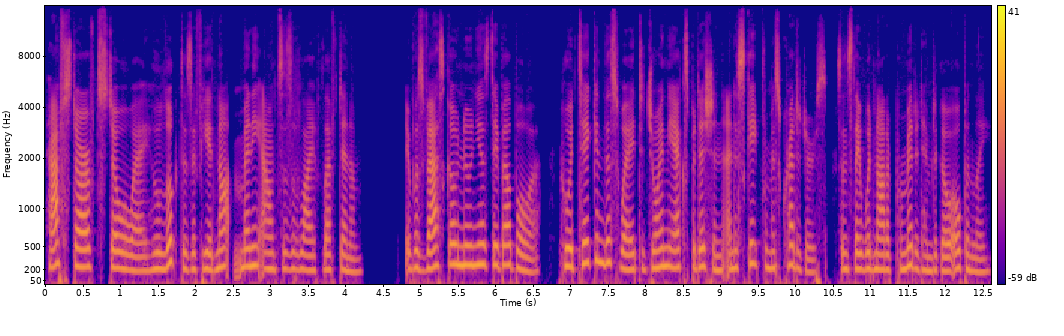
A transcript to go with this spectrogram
half starved stowaway, who looked as if he had not many ounces of life left in him. It was Vasco Nunez de Balboa, who had taken this way to join the expedition and escape from his creditors, since they would not have permitted him to go openly.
